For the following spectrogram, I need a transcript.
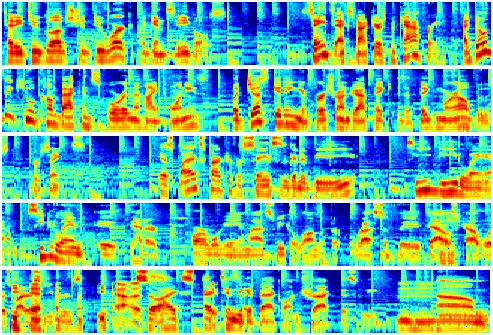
Teddy Two Gloves should do work against the Eagles. Saints X Factor is McCaffrey. I don't think he will come back and score in the high 20s, but just getting your first round draft pick is a big morale boost for Saints. Yes, my X factor for Saints is going to be CeeDee Lamb. CeeDee Lamb is, had a horrible game last week, along with the rest of the Dallas Cowboys wide Yeah. receivers. Yeah, So I expect him to get back on track this week. hmm Um,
